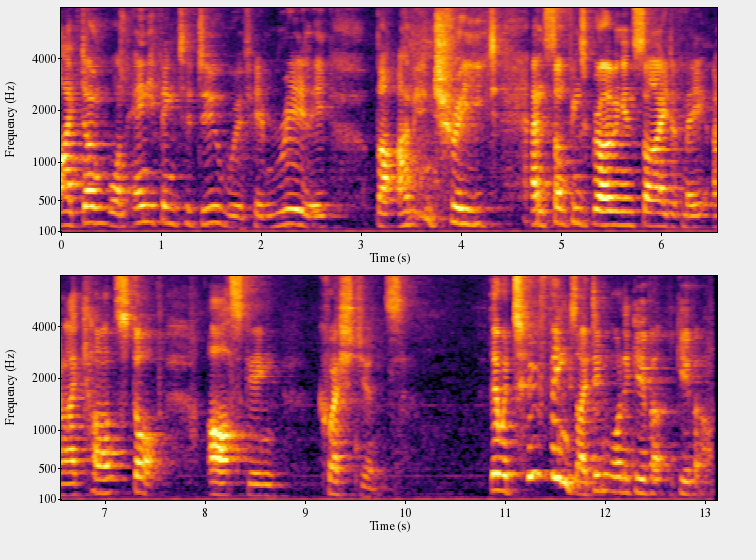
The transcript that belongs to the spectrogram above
I don't want anything to do with Him really, but I'm intrigued and something's growing inside of me and I can't stop asking questions. There were two things I didn't want to give up. Give up.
